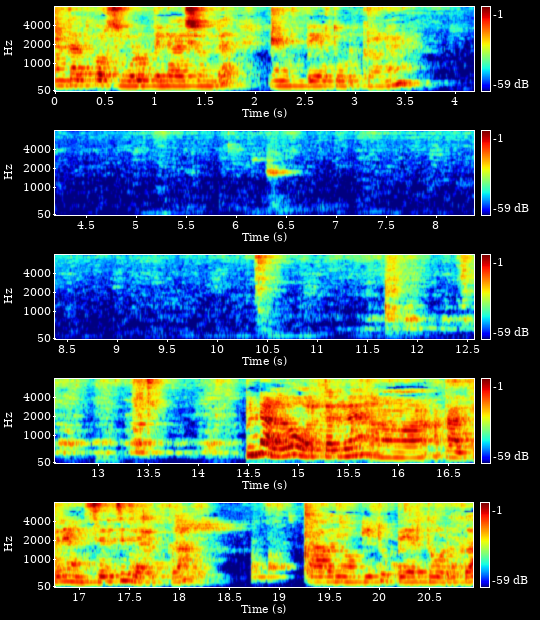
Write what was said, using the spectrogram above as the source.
നമുക്കത് കുറച്ചും കൂടി ഉപ്പിന്റെ ആവശ്യമുണ്ട്. ഞാൻ ഉപ്പ് ചേർത്ത് കൊടുക്കുകയാണ് ഉപ്പിന്റെ അളവ് ഓരോരുത്തരുടെ താല്പര്യം അനുസരിച്ച് ചേർക്കുക. പാകം നോക്കിയിട്ട് ഉപ്പ് ചേർത്ത് കൊടുക്കുക.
